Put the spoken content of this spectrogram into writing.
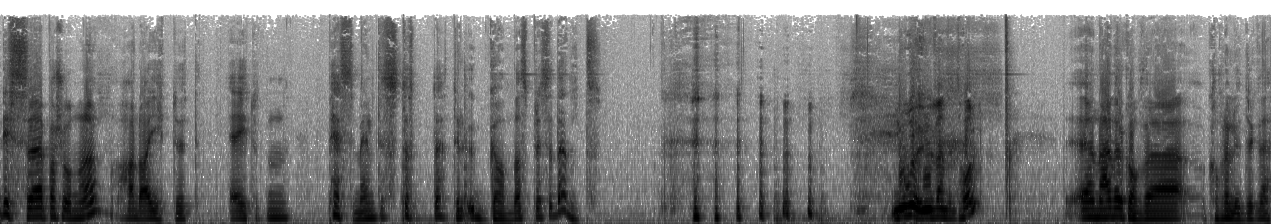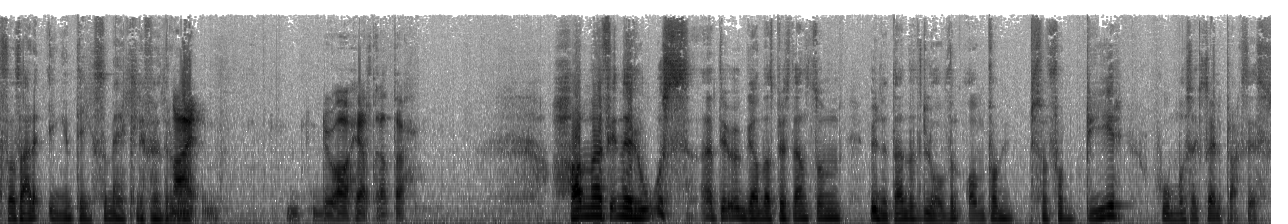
Disse personene har da gitt ut, gitt ut en pressemelding til støtte til Ugandas president. Noe uventet hold? Eh, Nei, når det kommer fra, kommer fra Ludvig Nessa, så er det ingenting som egentlig forundrer meg. Nei. Du har helt rett der. Han finner ros til Ugandas president som undertegnet loven om for, som forbyr homoseksuell praksis.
